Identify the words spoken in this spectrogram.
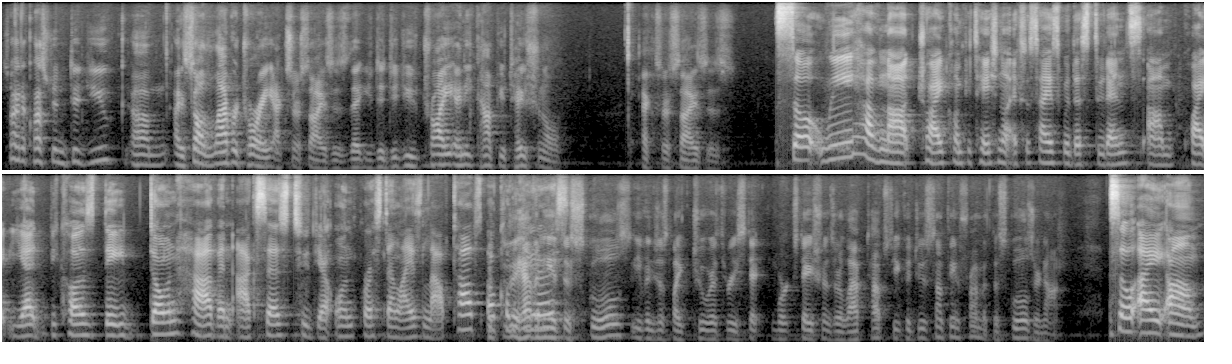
So I had a question. Did you, um, I saw laboratory exercises that you did. Did you try any computational exercises? So we have not tried computational exercise with the students um, quite yet because they don't have an access to their own personalized laptops or Do they have any at computers. the schools, even just like two or three workstations or laptops you could do something from at the schools or not? So I um,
